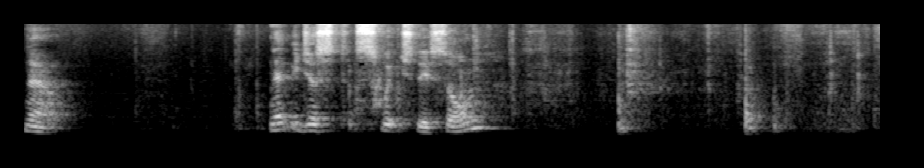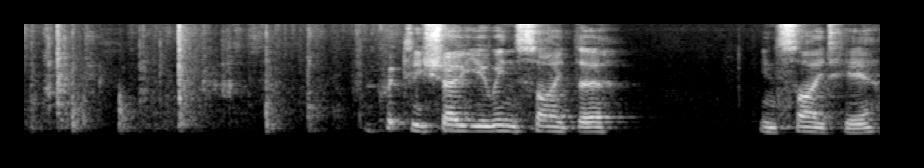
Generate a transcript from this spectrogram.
Now, let me just switch this on. I'll quickly show you inside the inside here.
